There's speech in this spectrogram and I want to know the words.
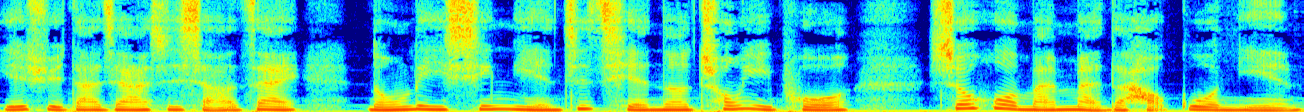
也许大家是想要在农历新年之前呢，冲一波，收获满满的好过年。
